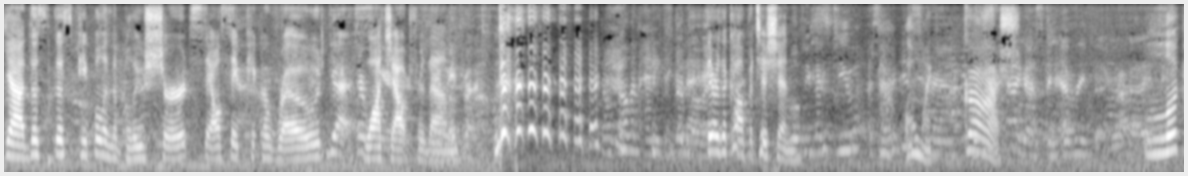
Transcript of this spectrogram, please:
Yeah, those those people in the blue shirts, they all say Picker Road. Yes. Watch weird. out for them. Don't tell them anything today. They're the competition. Well, if you guys do uh, a Oh my Instagram, gosh. us in everything. Okay. Look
